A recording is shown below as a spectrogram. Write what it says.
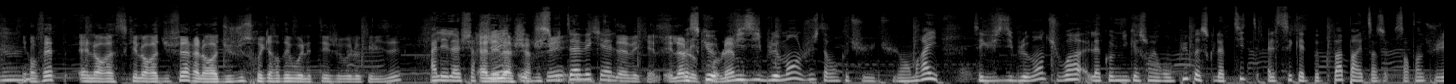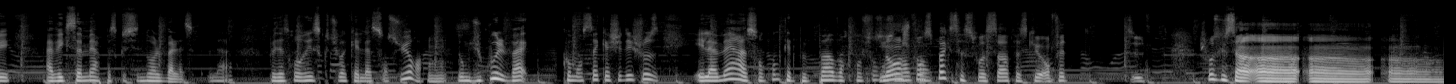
Mm. Et en fait, elle ce qu'elle aurait dû faire, elle aurait dû juste regarder où elle était géolocalisée, Aller la chercher, aller la et chercher discuter et avec discuter elle. avec elle. Et là, Parce le que problème, visiblement, juste avant que tu, tu embrayes, c'est que visiblement, tu vois, la communication est rompue parce que la petite, elle sait qu'elle peut pas parler de cer- certains sujets avec sa mère parce que sinon elle va la, la- peut-être au risque, tu vois, qu'elle la censure. Mhm. Donc du coup, elle va commencer à cacher des choses. Et la mère, elle se rend compte qu'elle peut pas avoir confiance en Non, son je enfant. pense pas que ça soit ça, parce que en fait, euh, je pense que c'est un, un, un,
